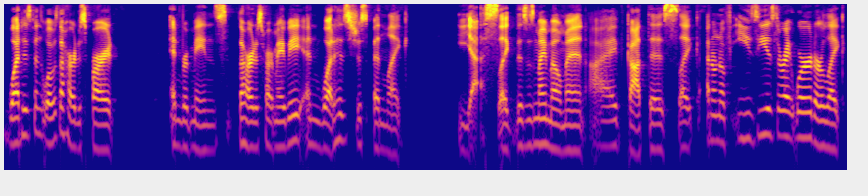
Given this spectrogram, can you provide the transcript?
What has been what was the hardest part and remains the hardest part maybe and what has just been like yes, like this is my moment. I've got this. Like I don't know if easy is the right word or like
